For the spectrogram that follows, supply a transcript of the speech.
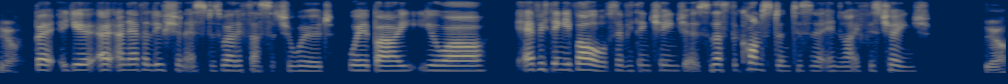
yeah. but you're an evolutionist as well, if that's such a word, whereby you are everything evolves, everything changes. So that's the constant, isn't it, in life is change. Yeah,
